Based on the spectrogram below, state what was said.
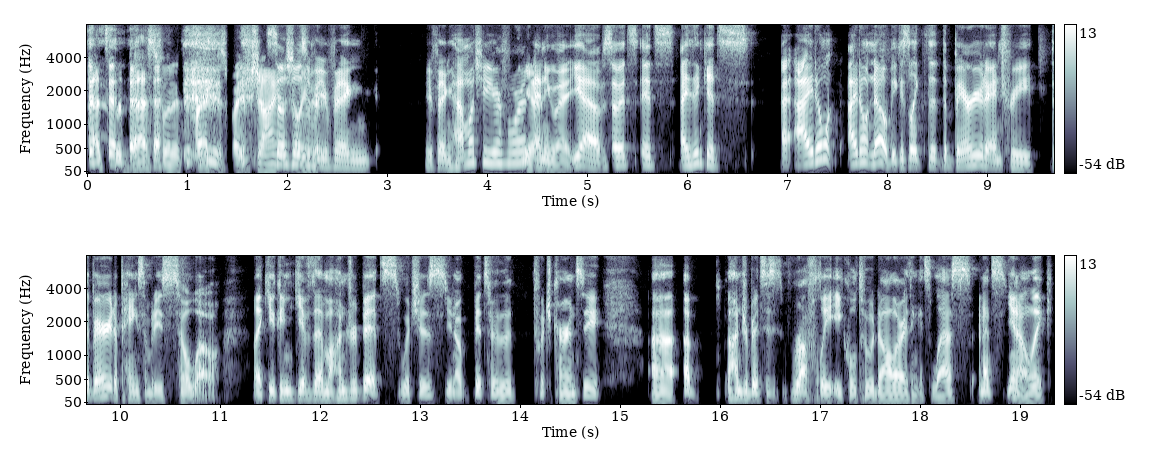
That's the best when it's practiced by giant socialism you're paying you're paying how much a year for it? Yeah. anyway yeah so it's it's i think it's I, I don't i don't know because like the, the barrier to entry the barrier to paying somebody is so low like you can give them 100 bits which is you know bits are the twitch currency uh a 100 bits is roughly equal to a dollar i think it's less and it's you know like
